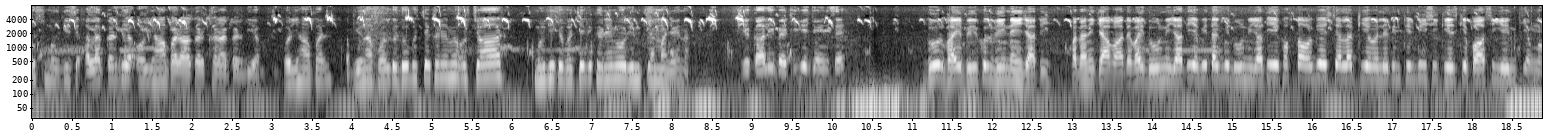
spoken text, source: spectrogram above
उस मुर्गी से अलग कर दिया और यहाँ पर आकर खड़ा कर दिया। और यहाँ पर गिना फॉल के दो बच्चे खड़े हुए और चार मुर्गी के बच्चे भी खड़े हुए और इनकी अम्मा जो है ना, ये काली बैठी हुई है जो इनसे दूर भाई बिल्कुल भी नहीं जाती। पता नहीं क्या बात है भाई, दूर नहीं जाती, अभी तक भी दूर नहीं जाती। एक हफ़्ता हो गया इससे अलग किए हुए, लेकिन फिर भी इसी केज के पास ही ये इनकी अम्मा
